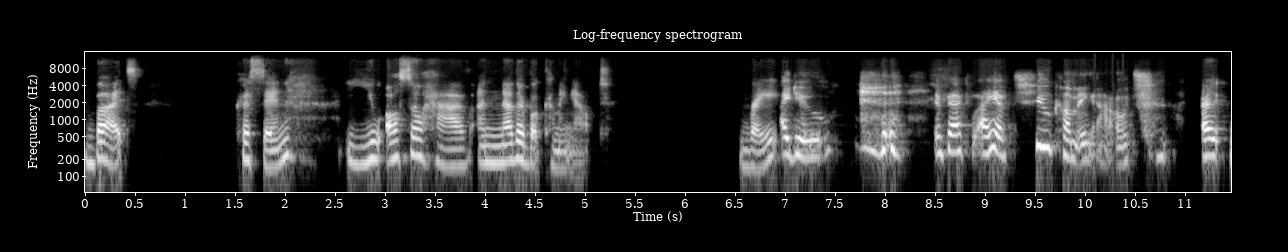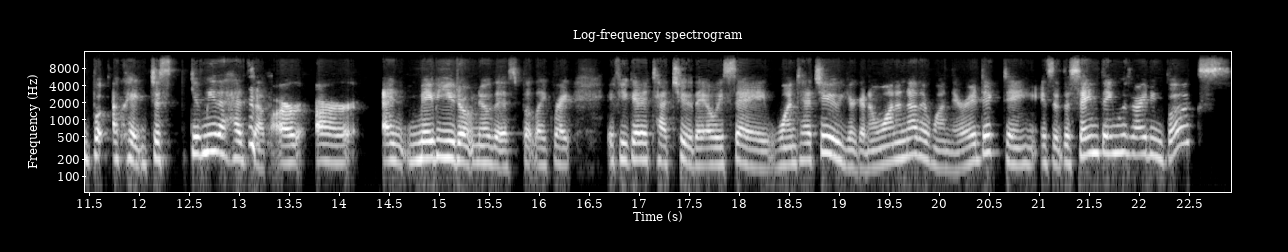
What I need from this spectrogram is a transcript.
But, Kristen, you also have another book coming out, right? I do. in fact, I have two coming out. Are, but, okay, just give me the heads up. Are are and maybe you don't know this, but like, right, if you get a tattoo, they always say one tattoo, you're going to want another one. They're addicting. Is it the same thing with writing books?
